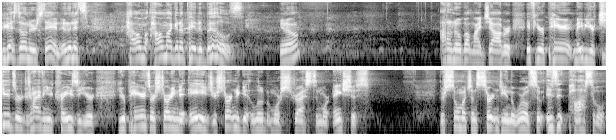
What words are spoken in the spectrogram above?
you guys don't understand. And then it's, how am, how am I going to pay the bills? You know? I don't know about my job, or if you're a parent, maybe your kids are driving you crazy, your, your parents are starting to age, you're starting to get a little bit more stressed and more anxious. There's so much uncertainty in the world, so is it possible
